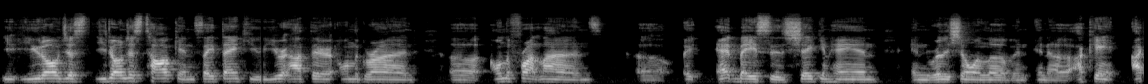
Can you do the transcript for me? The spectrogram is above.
you, you don't just you don't just talk and say thank you. You're out there on the grind, uh, on the front lines uh, at bases, shaking hand and really showing love. And, and uh, I can't, I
